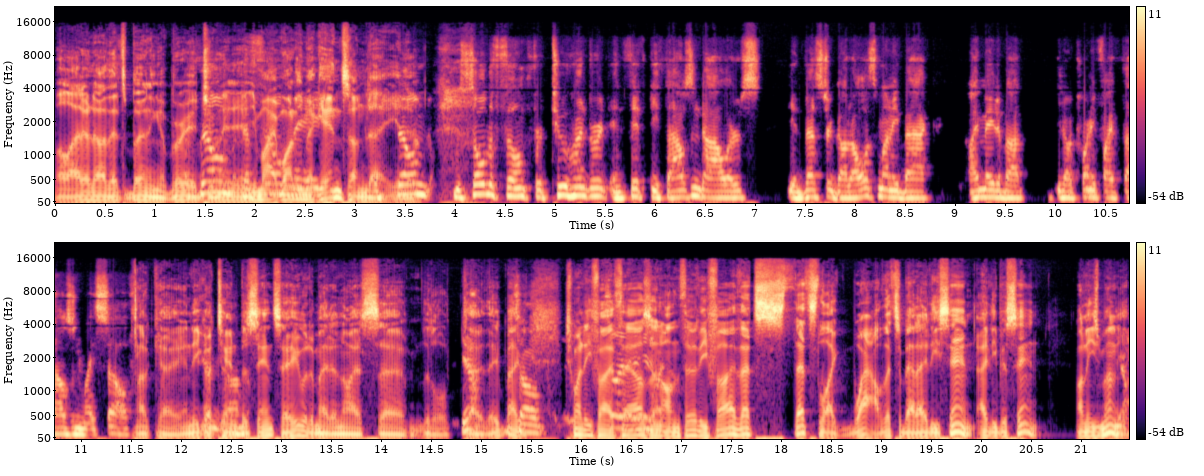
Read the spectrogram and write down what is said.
Well, I don't know. That's burning a bridge. Film- mean, the you might film want him again someday. the you know. we sold the film for two hundred and fifty thousand dollars. The investor got all his money back. I made about you know twenty-five thousand myself. Okay, and he got And, ten um, percent, so he would have made a nice uh, little Yeah, go there. Maybe So twenty five thousand you know- on thirty five. That's that's like wow. That's about eighty cent, eighty percent on his money. Yeah.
